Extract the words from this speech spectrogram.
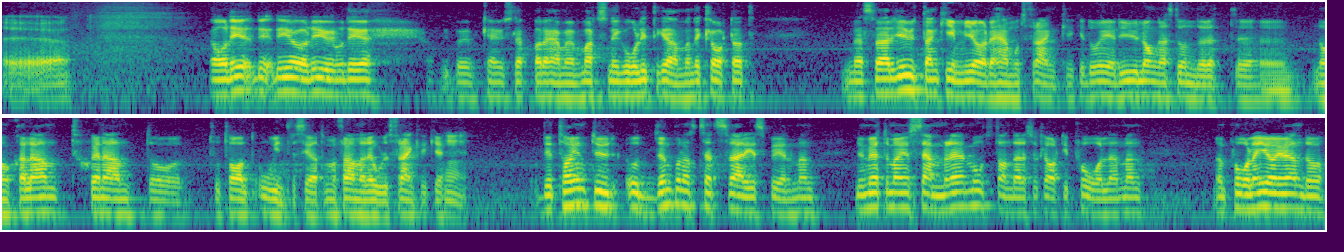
Eh, Ja, det, det, det gör det ju. Och det, vi kan ju släppa det här med matchen igår lite grann, men det är klart att när Sverige utan Kim gör det här mot Frankrike, då är det ju långa stunder ett eh, nonchalant, genant och totalt ointresserat, om man får använda ordet Frankrike. Mm. Det tar ju inte ut udden på något sätt Sveriges spel, men nu möter man ju sämre motståndare såklart i Polen, men, men Polen gör ju ändå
